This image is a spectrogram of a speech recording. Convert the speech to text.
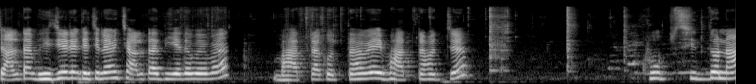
চালটা ভিজিয়ে রেখেছিলাম চালটা দিয়ে দেবো এবার। ভাতটা করতে হবে, এই ভাতটা হচ্ছে খুব সিদ্ধ না।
